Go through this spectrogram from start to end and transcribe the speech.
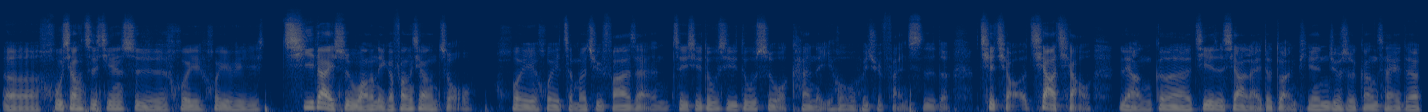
呃互相之间是会会期待是往哪个方向走。會會怎么去发展？这些东西都是我看了以后会去反思的。恰巧恰巧两个接着下来的短片，就是刚才的，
